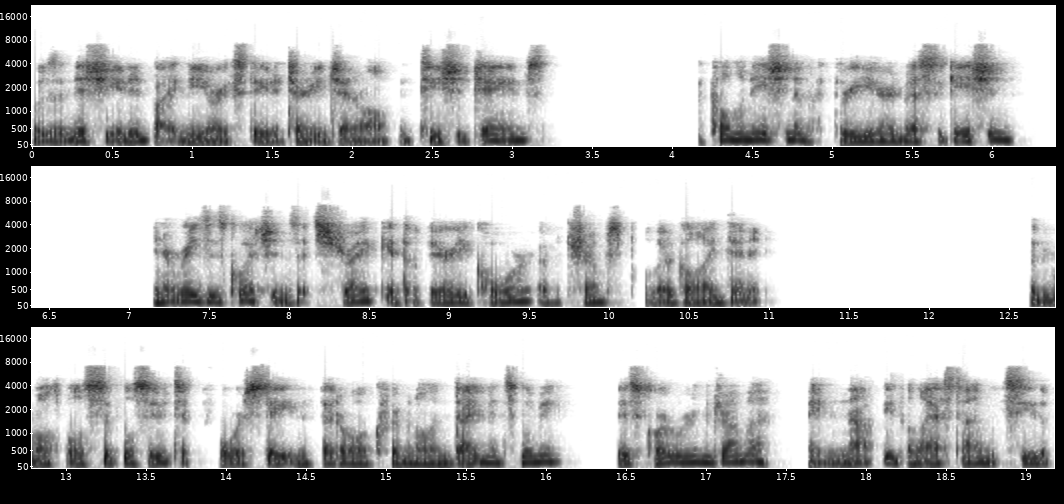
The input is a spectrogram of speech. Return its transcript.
was initiated by New York State Attorney General Letitia James, a culmination of a three year investigation, and it raises questions that strike at the very core of Trump's political identity. With multiple civil suits and four state and federal criminal indictments looming, this courtroom drama may not be the last time we see the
